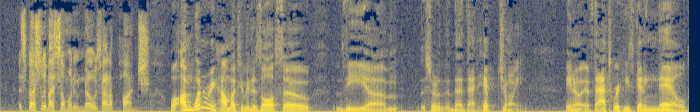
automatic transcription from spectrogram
especially by someone who knows how to punch. Well, I'm wondering how much of it is also the um, sort of that that hip joint. You know, if that's where he's getting nailed.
